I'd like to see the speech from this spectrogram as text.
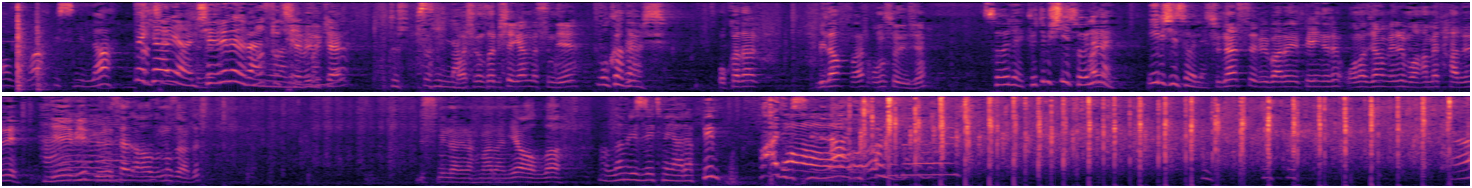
Allah bismillah. Bekar yani çevrene de vermiyorlar. Nasıl çevirirken Dur bismillah. başınıza bir şey gelmesin diye O kadar. o kadar bir laf var onu söyleyeceğim. Söyle kötü bir şey söyleme. Hayır. İyi bir şey söyle. Sünerse mübareğin peyniri ona can verir Muhammed Hariri diye bir yöresel ağzımız vardır. Bismillahirrahmanirrahim. Ya Allah. Allah'ım rezil etme ya Rabbim. Hadi bismillah. İşte budur. Ha,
